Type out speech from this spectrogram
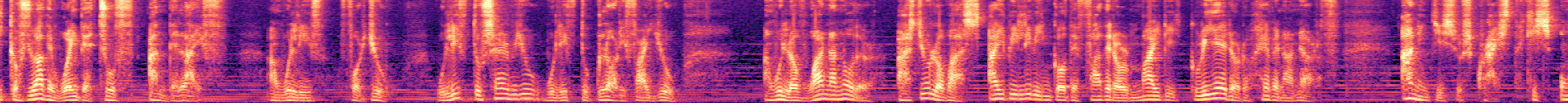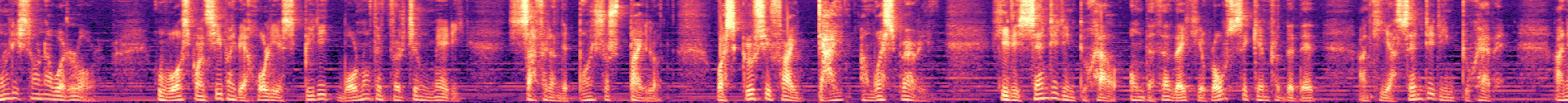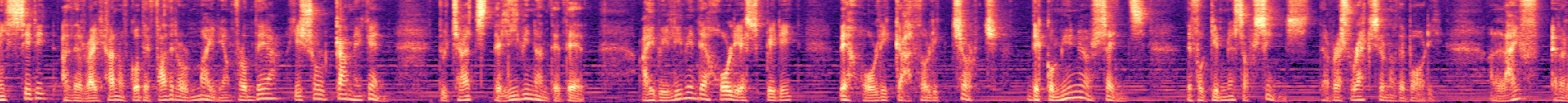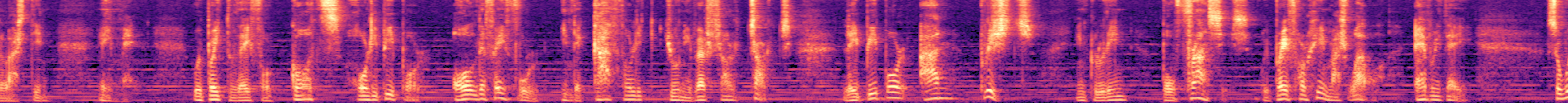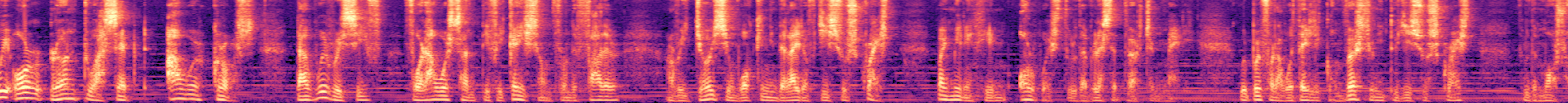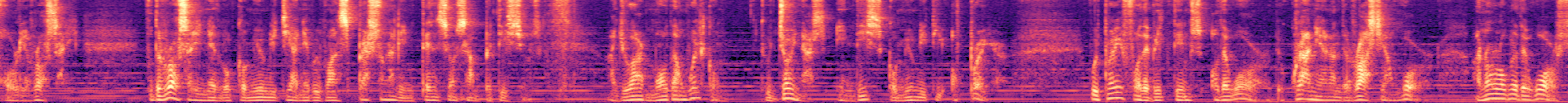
because you are the way, the truth, and the life. And we live for you. We live to serve you, we live to glorify you. And we love one another as you love us. I believe in God the Father Almighty, creator of heaven and earth, and in Jesus Christ, his only Son, our Lord, who was conceived by the Holy Spirit, born of the Virgin Mary, suffered under Pontius Pilate, was crucified, died, and was buried. He descended into hell. On the third day, he rose again from the dead, and he ascended into heaven. And is seated at the right hand of God the Father Almighty, and from there he shall come again to judge the living and the dead. I believe in the Holy Spirit, the Holy Catholic Church, the communion of saints, the forgiveness of sins, the resurrection of the body, and life everlasting. Amen. We pray today for God's holy people, all the faithful in the Catholic Universal Church, lay people and priests, including Pope Francis. We pray for him as well every day. So we all learn to accept our cross that we receive for our sanctification from the Father and rejoice in walking in the light of Jesus Christ by meeting Him always through the Blessed Virgin Mary. We pray for our daily conversion into Jesus Christ through the Most Holy Rosary, for the Rosary Network community and everyone's personal intentions and petitions. And you are more than welcome to join us in this community of prayer. We pray for the victims of the war, the Ukrainian and the Russian war, and all over the world.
